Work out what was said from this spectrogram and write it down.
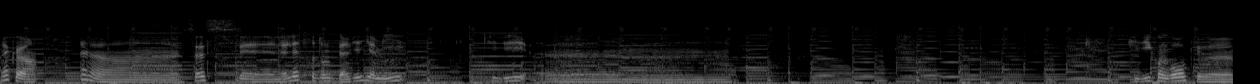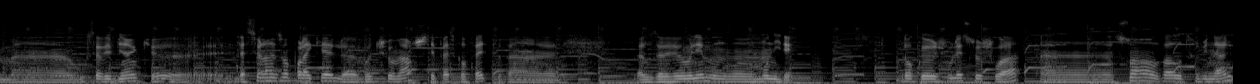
D'accord. Alors, ça c'est la lettre donc d'un vieil ami euh, qui dit qu'en gros que ben, vous savez bien que euh, la seule raison pour laquelle euh, votre show marche c'est parce qu'en fait ben, ben, vous avez volé mon, idée. Donc je vous laisse le choix. Soit on va au tribunal,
